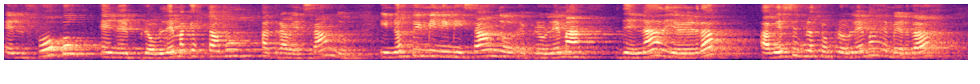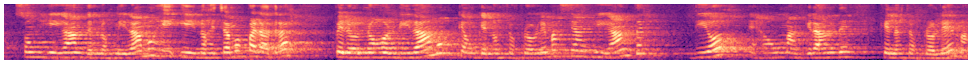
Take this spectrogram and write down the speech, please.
el foco en el problema que estamos atravesando. Y no estoy minimizando el problema de nadie, ¿verdad? A veces nuestros problemas en verdad son gigantes, los miramos y, y nos echamos para atrás, pero nos olvidamos que aunque nuestros problemas sean gigantes, Dios es aún más grande que nuestros problemas.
